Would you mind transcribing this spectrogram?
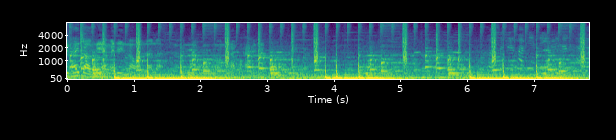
คือให้ตอนนี้ไม่ได้นอนแล้วล่ะนอนนับหายนับขอแสดงความยิดีด้วยนะคะ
